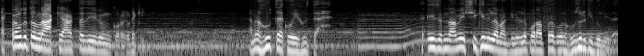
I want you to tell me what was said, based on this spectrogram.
একটার মধ্যে তো রাখে আর একটা দিয়ে এবং করে ওটা কি? আমরা হুতা কই হুতা। এই জন্য আমি শিখে নিলাম আর কি নইলে পর আপনারা কোন হুজুর কি বলি দেয়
